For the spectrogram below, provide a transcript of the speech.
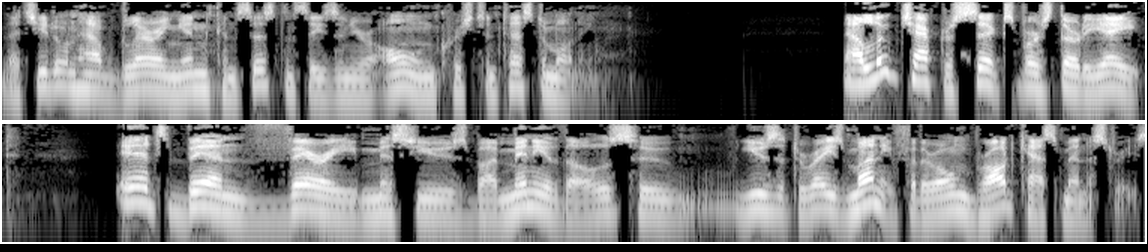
that you don't have glaring inconsistencies in your own Christian testimony. Now, Luke chapter 6, verse 38, it's been very misused by many of those who use it to raise money for their own broadcast ministries.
